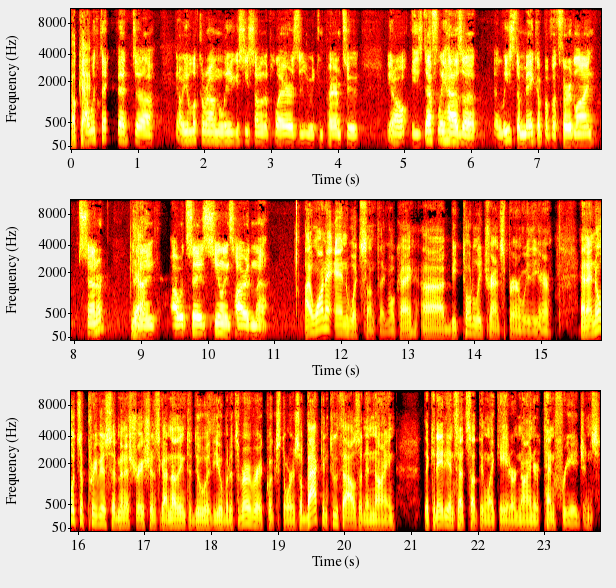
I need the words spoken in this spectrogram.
Okay. I would think that uh, you know you look around the league, you see some of the players that you would compare him to. You know, he's definitely has a at least a makeup of a third line center. Yeah. And I would say his ceiling's higher than that. I want to end with something, okay? Uh, be totally transparent with you here. And I know it's a previous administration, it's got nothing to do with you, but it's a very, very quick story. So back in 2009, the Canadiens had something like eight or nine or 10 free agents,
